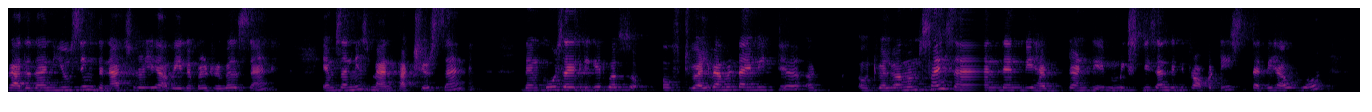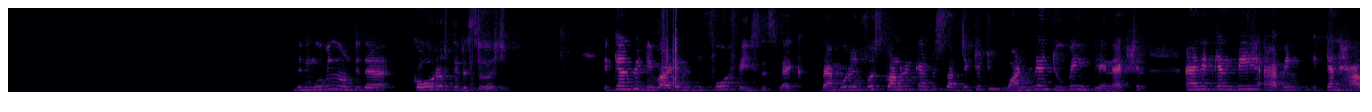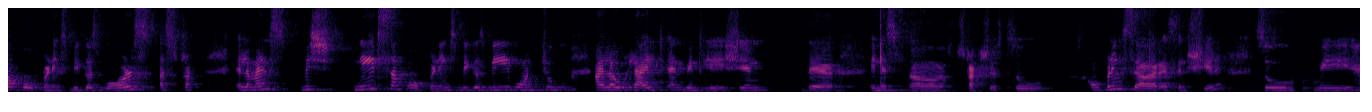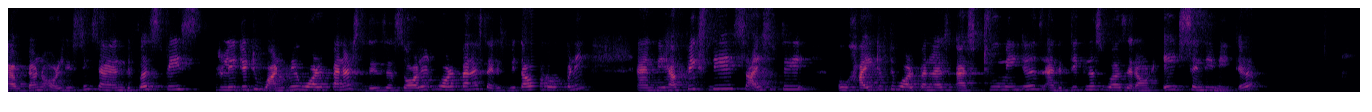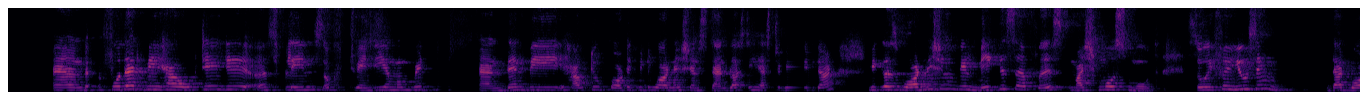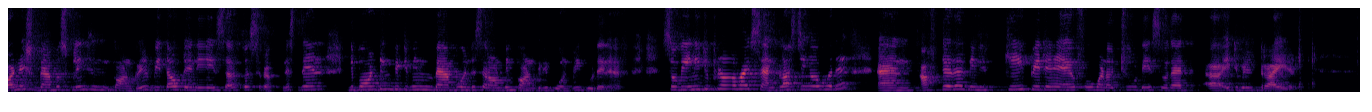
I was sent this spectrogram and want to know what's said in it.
rather than using the naturally available river sand. M sand means manufactured sand. Then coarse aggregate was of 12 mm diameter, uh, or 12 mm size, and then we have done the mixed design with the properties that we have got. Then moving on to the core of the research, it can be divided into four phases, like bamboo reinforced concrete can be subjected to one-way and two-way in plane action, and it can be having, it can have openings because walls are struck elements which need some openings because we want to allow light and ventilation there in a uh, structure. So openings are essential. So we have done all these things. And the first phase related to one-way wall panels. This is a solid wall panels that is without opening. And we have fixed the size of the or height of the wall panels as two meters and the thickness was around eight centimeter. And for that, we have obtained the uh, splints of 20 mm width and then we have to coat it with varnish and sandblasting has to be done because varnishing will make the surface much more smooth. So if you're using that varnished bamboo splints in concrete without any surface roughness, then the bonding between bamboo and the surrounding concrete won't be good enough. So we need to provide sandblasting over there. And after that, we need to keep it in air for one or two days so that uh, it will dry.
